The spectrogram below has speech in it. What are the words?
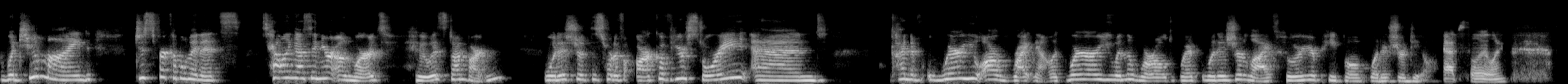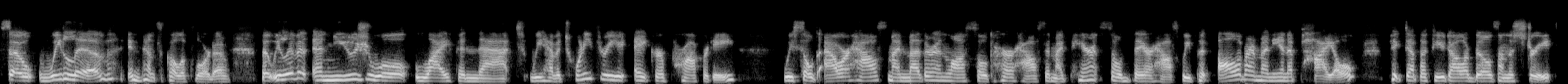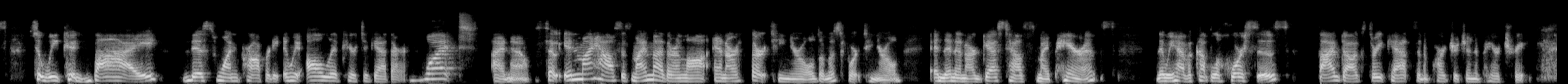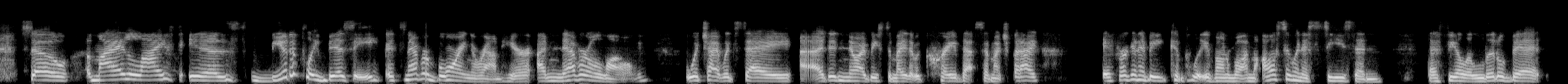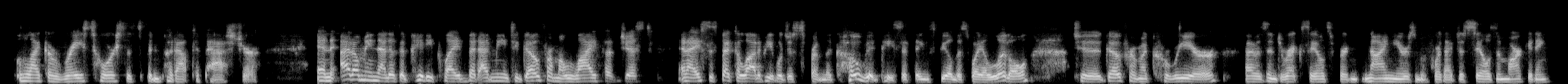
would you mind just for a couple minutes telling us in your own words who is Dawn Barton, what is the sort of arc of your story, and kind of where you are right now. Like, where are you in the world? What, what is your life? Who are your people? What is your deal? Absolutely. So, we live in Pensacola, Florida, but we live an unusual life in that we have a 23 acre property. We sold our house. My mother in law sold her house, and my parents sold their house. We put all of our money in a pile, picked up a few dollar bills on the streets so we could buy this one property and we all live here together. What? I know. So in my house is my mother-in-law and our 13-year-old, almost 14-year-old. And then in our guest house my parents. Then we have a couple of horses, five dogs, three cats, and a partridge in a pear tree. So my life is beautifully busy. It's never boring around here. I'm never alone, which I would say I didn't know I'd be somebody that would crave that so much. But I if we're going to be completely vulnerable, I'm also in a season that I feel a little bit like a racehorse that's been put out to pasture. And I don't mean that as a pity play, but I mean to go from a life of just, and I suspect a lot of people just from the COVID piece of things feel this way a little, to go from a career. I was in direct sales for nine years, and before that, just sales and marketing.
